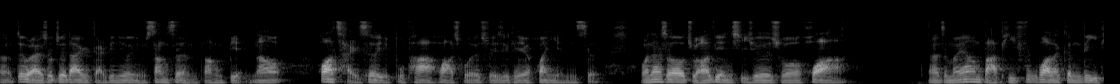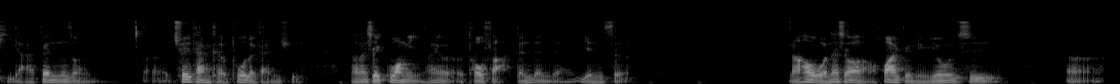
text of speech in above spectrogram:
呃，对我来说最大一个改变就是你上色很方便，然后画彩色也不怕画错，随时可以换颜色。我那时候主要练习就是说画，啊，怎么样把皮肤画得更立体啊，更那种呃吹弹可破的感觉，然后那些光影还有头发等等的颜色。然后我那时候画一个女优是呃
